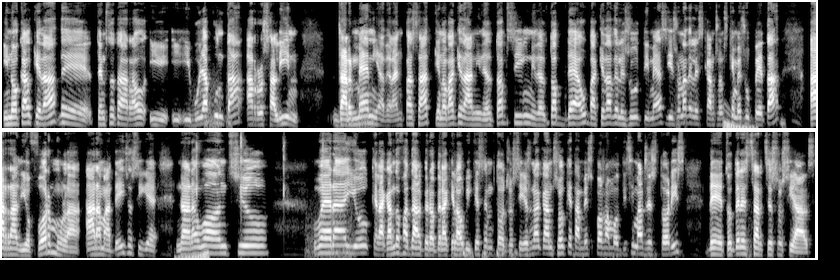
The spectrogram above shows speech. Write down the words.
i no cal quedar de... Tens tota la raó. I, i, i vull apuntar a Rosalín, d'Armènia de l'any passat, que no va quedar ni del top 5 ni del top 10, va quedar de les últimes i és una de les cançons que més ho peta a Radio Fórmula, ara mateix. O sigui, Not I want you, Where are you? Que la canto fatal, però per a que la ubiquéssim tots. O sigui, és una cançó que també es posa moltíssim als stories de totes les xarxes socials.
